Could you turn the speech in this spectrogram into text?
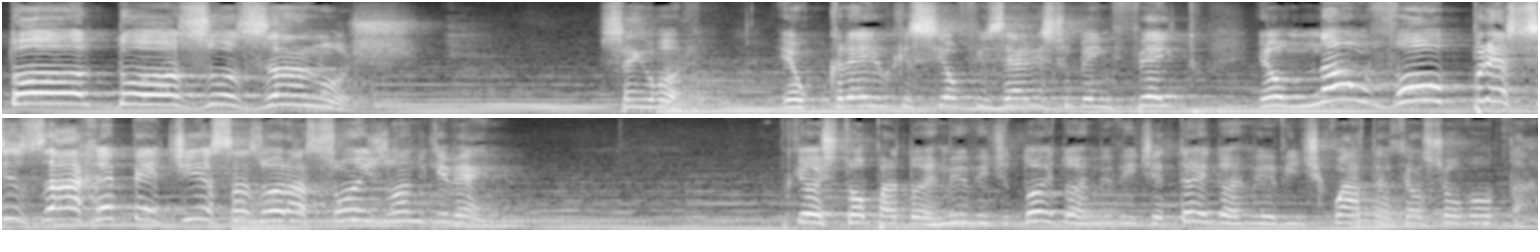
todos os anos. Senhor, eu creio que se eu fizer isso bem feito, eu não vou precisar repetir essas orações no ano que vem. Porque eu estou para 2022, 2023, 2024 até o Senhor voltar.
